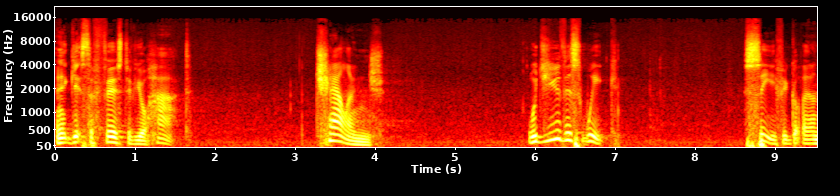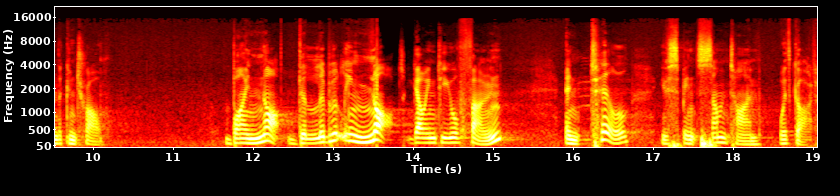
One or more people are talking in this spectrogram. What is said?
And it gets the first of your heart. Challenge. Would you this week see if you've got that under control? By not, deliberately not going to your phone until you've spent some time with God.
